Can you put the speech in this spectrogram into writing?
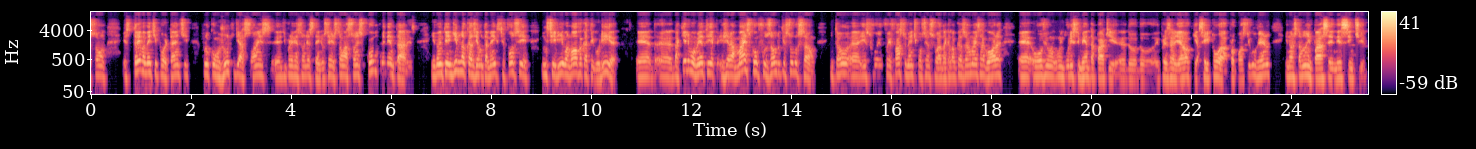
são extremamente importantes para o conjunto de ações eh, de prevenção de acidente, ou seja, são ações complementares. E não entendíamos na ocasião também que se fosse inserir uma nova categoria, é, é, naquele momento ia gerar mais confusão do que solução. Então, é, isso foi, foi, facilmente consensuado naquela ocasião, mas agora é, houve um, um, endurecimento da parte é, do, do, empresarial que aceitou a proposta de governo e nós estamos no impasse nesse sentido.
